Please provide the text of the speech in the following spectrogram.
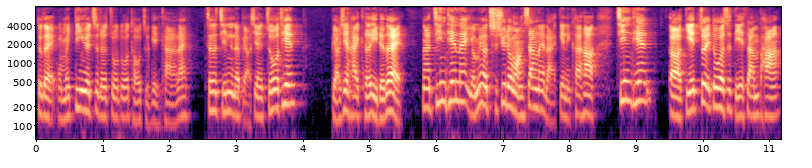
对不对？我们订阅制的做多头组给你看了，来，这是今天的表现，昨天表现还可以，对不对？那今天呢有没有持续的往上呢？来给你看哈，今天呃跌最多的是跌三趴，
